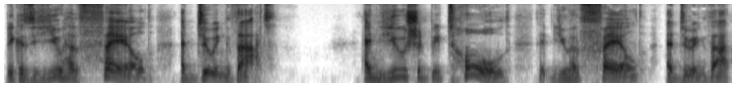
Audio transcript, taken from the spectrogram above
because you have failed at doing that. And you should be told that you have failed at doing that.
